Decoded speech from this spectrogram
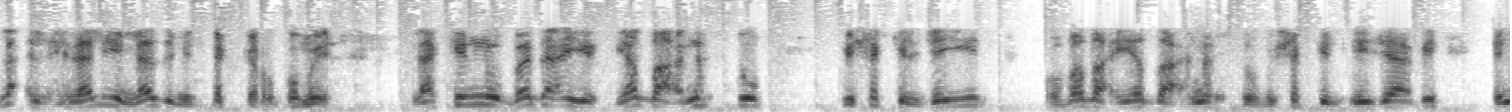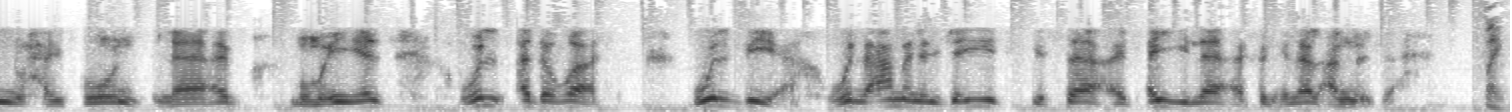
لا الهلاليين لازم يتذكروا جوميز لكنه بدأ يضع نفسه بشكل جيد وبضع يضع نفسه بشكل إيجابي إنه حيكون لاعب مميز والأدوات والبيئة والعمل الجيد يساعد أي لاعب في الهلال على النجاح. طيب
